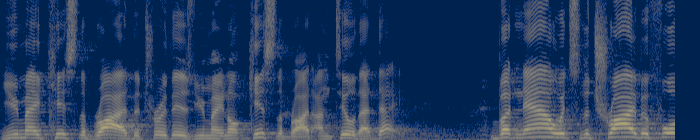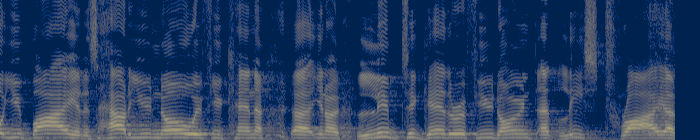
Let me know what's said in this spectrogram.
you may kiss the bride, the truth is, you may not kiss the bride until that day. But now it's the try before you buy it. It's how do you know if you can, uh, you know, live together if you don't at least try. Uh,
